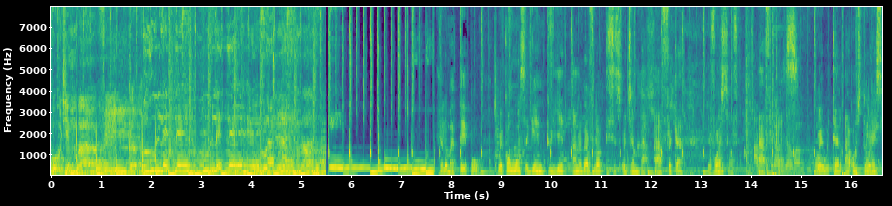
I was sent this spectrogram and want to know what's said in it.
Ojemba Africa. Ulele, ulele, Hello, my people. Welcome once again to yet another vlog. This is Ojemba Africa, the voice of Africans, where we tell our own stories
